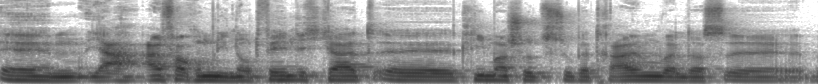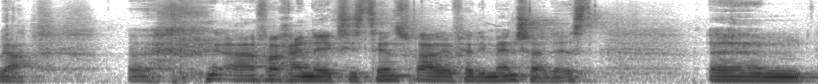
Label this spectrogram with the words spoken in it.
ähm, ja, einfach um die Notwendigkeit, äh, Klimaschutz zu betreiben, weil das äh, ja, äh, einfach eine Existenzfrage für die Menschheit ist. Ähm,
